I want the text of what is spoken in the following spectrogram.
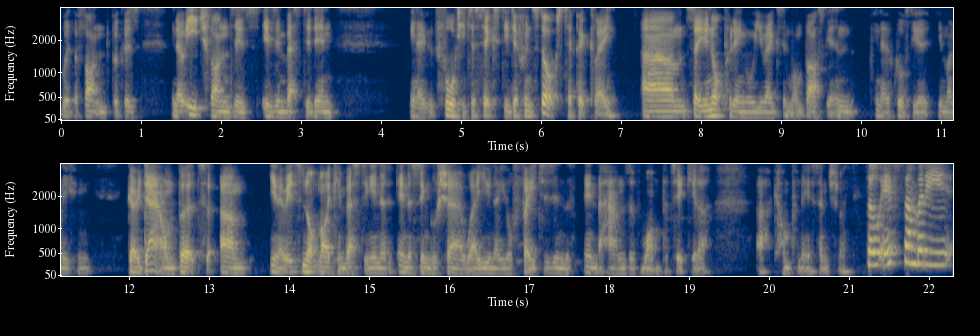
with a fund because you know each fund is is invested in you know 40 to 60 different stocks typically. Um, so you're not putting all your eggs in one basket, and you know of course your your money can go down, but um, you know it's not like investing in a in a single share where you know your fate is in the in the hands of one particular uh, company essentially so if somebody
